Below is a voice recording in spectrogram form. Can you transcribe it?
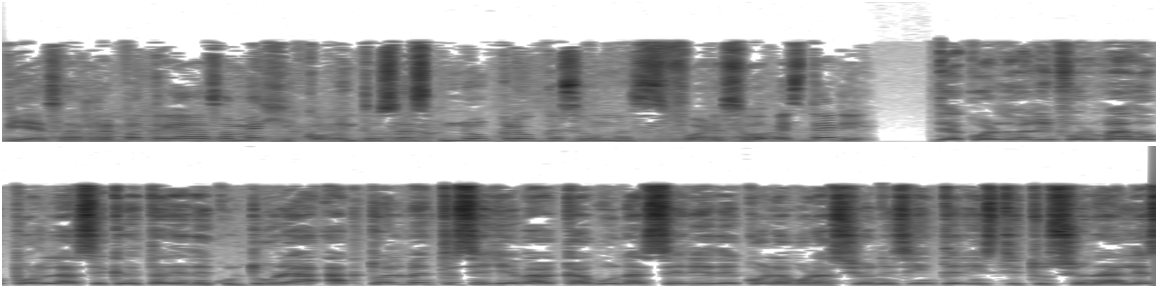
piezas repatriadas a México, entonces no creo que sea un esfuerzo estéril. De acuerdo al informado por la Secretaría de Cultura, actualmente se lleva a cabo una serie de colaboraciones interinstitucionales,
